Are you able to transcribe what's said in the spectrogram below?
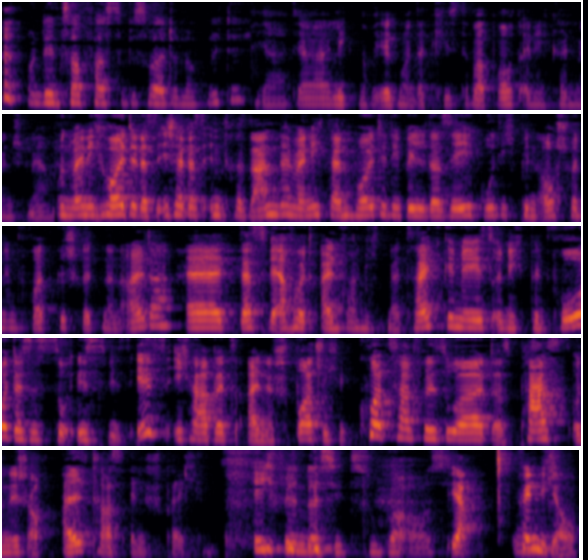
Und den Zopf hast du bis heute noch, richtig? Ja, der liegt noch irgendwo in der Kiste, aber braucht eigentlich kein Mensch mehr. Und wenn ich heute, das ist ja das Interessante, wenn ich dann heute die Bilder sehe, gut, ich bin auch schon im fortgeschrittenen Alter, äh, das wäre heute einfach nicht mehr zeitgemäß und ich bin froh, dass es so ist, wie es ist. Ich habe jetzt eine sportliche Kurzhaarfrisur, das passt und ist auch altersentsprechend. Ich finde, das sieht super aus. Ja, finde ich auch.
